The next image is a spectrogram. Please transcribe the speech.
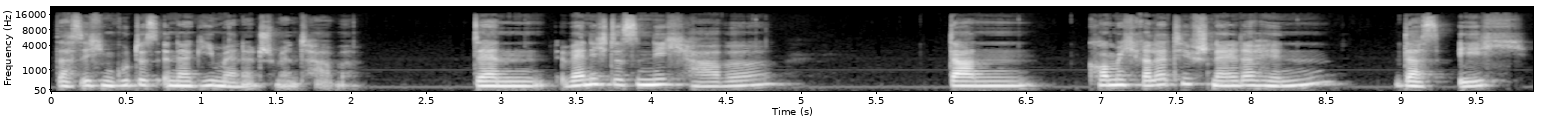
dass ich ein gutes Energiemanagement habe. Denn wenn ich das nicht habe, dann komme ich relativ schnell dahin, dass ich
